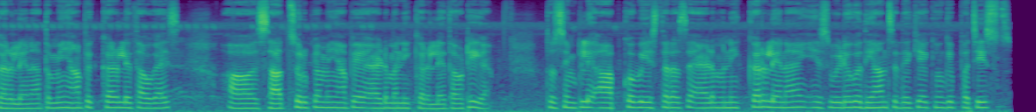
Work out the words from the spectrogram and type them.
कर लेना तो मैं यहाँ पे कर लेता हूँ गाइज़ सात सौ रुपये में यहाँ पे ऐड मनी कर लेता हूँ ठीक है? तो सिंपली आपको भी इस तरह से ऐड मनी कर लेना है। इस वीडियो को ध्यान से देखिए क्योंकि पच्चीस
